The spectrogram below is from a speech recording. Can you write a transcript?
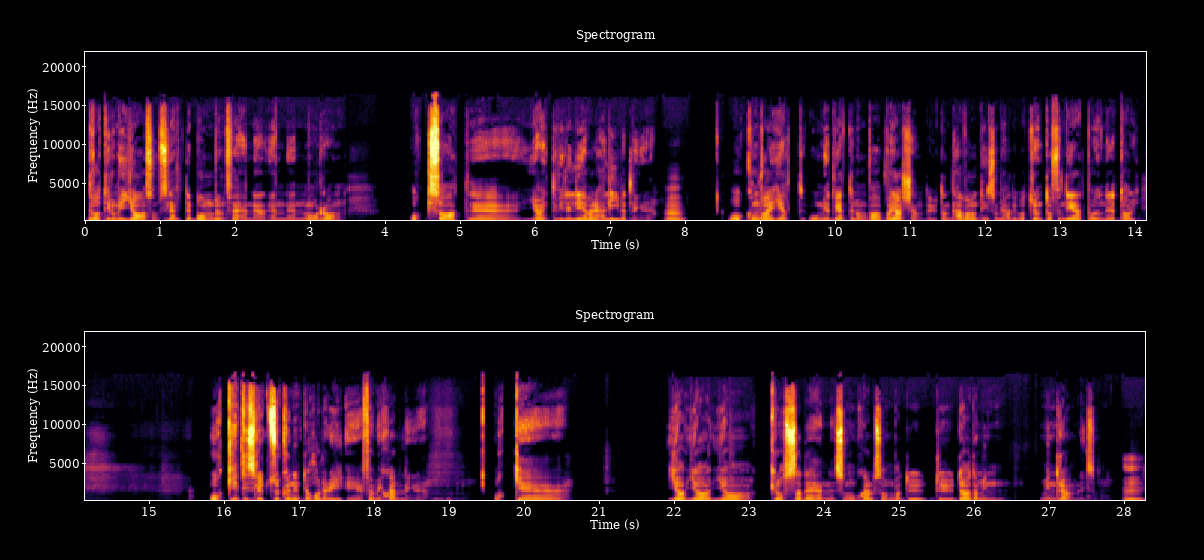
Det var till och med jag som släppte bomben för henne en, en morgon. Och sa att eh, jag inte ville leva det här livet längre. Mm. Och hon var ju helt omedveten om vad, vad jag kände. Utan det här var någonting som jag hade gått runt och funderat på under ett tag. Och till slut så kunde jag inte hålla det eh, för mig själv längre. Och eh, jag, jag, jag krossade henne som hon själv sa. Hon bara, du, du dödar min, min dröm liksom. Mm.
